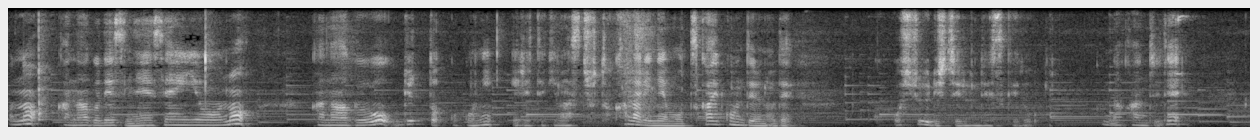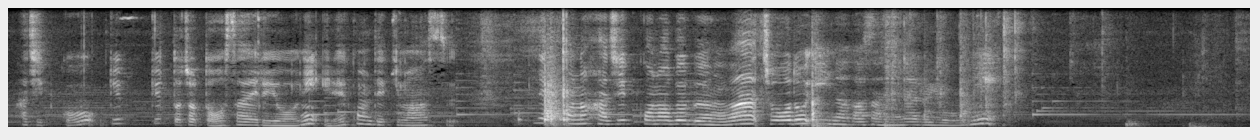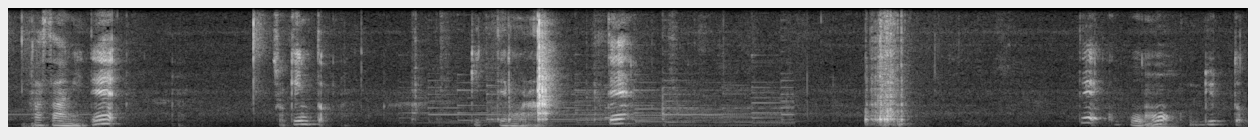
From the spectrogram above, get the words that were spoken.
この金具ですね。専用の金具をギュッとここに入れてきます。ちょっとかなりねもう使い込んでるのでここ修理してるんですけどこんな感じで。端っこをギュッギュッとちょっと押さえるように入れ込んでいきます。でこの端っこの部分はちょうどいい長さになるようにハサミでチョキンと切ってもらって。でここもギュッと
